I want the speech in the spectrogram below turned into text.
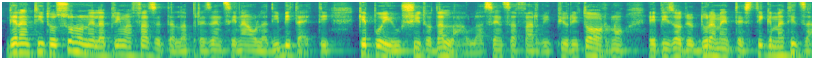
garantito solo nella prima fase dalla presenza in aula di Bitetti, che poi è uscito dall'aula senza farvi più ritorno, episodio duramente stigmatizzato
